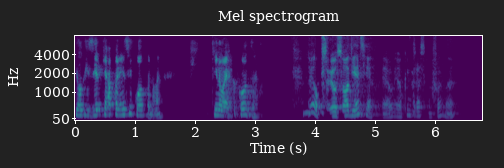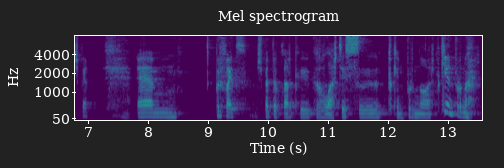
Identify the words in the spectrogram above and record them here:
ele dizer que a aparência conta, não é? E não é que conta. Ele percebeu a sua audiência, é, é o que interessa, não foi? Não é? Espero. Um, perfeito, espetacular que, que, revelaste esse pequeno pormenor. Pequeno pormenor.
